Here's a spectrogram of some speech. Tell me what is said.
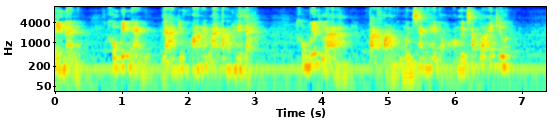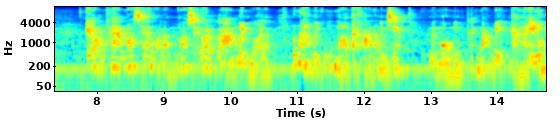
như thế này này, không biết ngày giá chứng khoán ngày mai tăng hay giảm, không biết là tài khoản của mình xanh hay đỏ, mình sắp lãi chưa? Cái lòng tham nó sẽ gọi là, nó sẽ gọi là mình gọi là, lúc nào mình cũng mở tài khoản ra mình xem, mình ngồi mình canh bảng điện cả ngày luôn.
